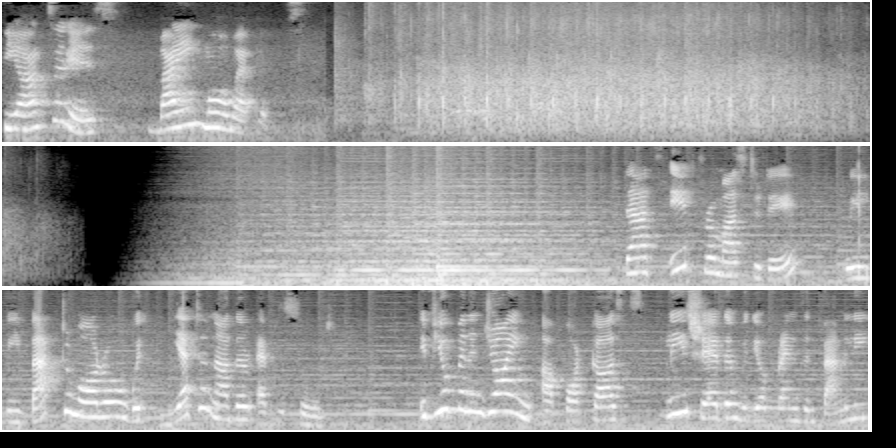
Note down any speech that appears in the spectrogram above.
The answer is buying more weapons. That's it from us today. We'll be back tomorrow with yet another episode. If you've been enjoying our podcasts, please share them with your friends and family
